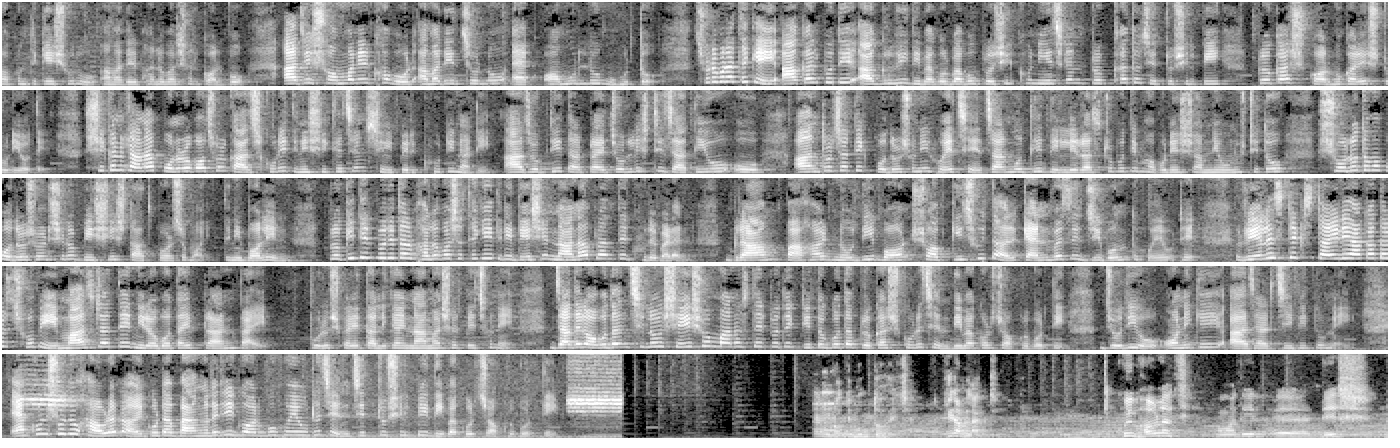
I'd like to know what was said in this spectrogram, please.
তখন থেকে শুরু আমাদের ভালোবাসার গল্প। আজের সম্মানের খবর আমাদের জন্য এক অমূল্য মুহূর্ত। ছোটবেলা থেকেই আঁকার প্রতি আগ্রহী দিবাকরবাবু প্রশিক্ষণ নিয়েছিলেন প্রখ্যাত চিত্রশিল্পী প্রকাশ কর্মকারের স্টুডিওতে। সেখানে টানা পনেরো বছর কাজ করে তিনি শিখেছেন শিল্পের খুঁটিনাটি। আজ অবধি তার প্রায় চল্লিশটি জাতীয় ও আন্তর্জাতিক প্রদর্শনী হয়েছে, যার মধ্যে দিল্লির রাষ্ট্রপতি ভবনের সামনে অনুষ্ঠিত ষোলোতম প্রদর্শনী ছিল বিশেষ তাৎপর্যময়। তিনি বলেন, প্রকৃতির প্রতি তার ভালোবাসা থেকেই তিনি দেশের নানা প্রান্তে ঘুরে বেড়ান। গ্রাম, পাহাড়, নদী, বন সব কিছুই তার ক্যানভাসে জীবন্ত হয়ে ওঠে। রিয়েলিস্টিক স্টাইলে আঁকা তার ছবি মাঝরাতে নিরবতায় প্রাণ পায়। পুরস্কারের তালিকায় নাম আসার পেছনে যাদের অবদান ছিল সেই সব মানুষদের প্রতি কৃতজ্ঞতা প্রকাশ করেছেন দিবাকর চক্রবর্তী। যদিও অনেকেই আজ আর জীবিত নেই। এখন শুধু হাওড়া নয় গোটা বাঙালিরই গর্ব হয়ে উঠেছেন চিত্রশিল্পী দিবাকর চক্রবর্তী। নথিভুক্ত হয়েছে? কিরম লাগছে? খুবই ভালো লাগছে। আমাদের আহ, দেশ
